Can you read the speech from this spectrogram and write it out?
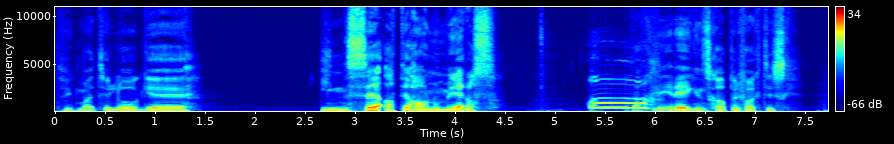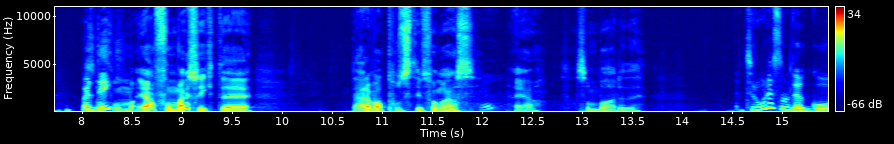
Det fikk meg til å eh, innse at jeg har noe mer, ass. Åh. Det er flere egenskaper, faktisk. Var det digg? Ja, for meg så gikk det Det her var positivt for meg, ass. Ja, som bare det. Jeg tror liksom det å gå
